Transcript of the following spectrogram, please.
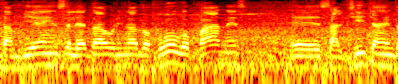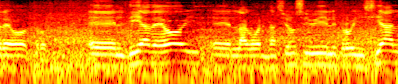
también se le ha estado brindando jugos, panes, salchichas, entre otros. El día de hoy la Gobernación Civil y Provincial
